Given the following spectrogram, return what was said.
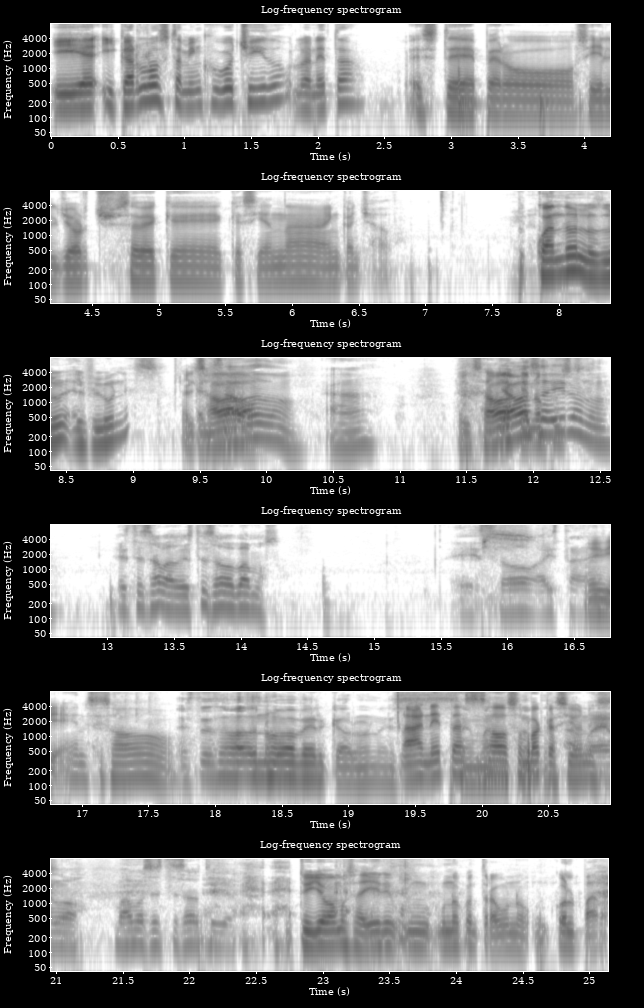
Y, eh, y Carlos también jugó chido, la neta. Este, pero sí, el George se ve que, que sí anda enganchado. ¿Cuándo? Los lun- ¿El lunes? El, El sábado. sábado. Ah. El sábado. ¿Ya vas no a ir fuiste. o no? Este sábado, este sábado vamos. Eso, ahí está. Muy bien, este sábado. Este sábado no va a haber, cabrón. es Ah, neta, este sábado son. A vacaciones. huevo. Vamos este sábado tú y yo. Tú y yo vamos a ir un- uno contra uno, un gol para.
